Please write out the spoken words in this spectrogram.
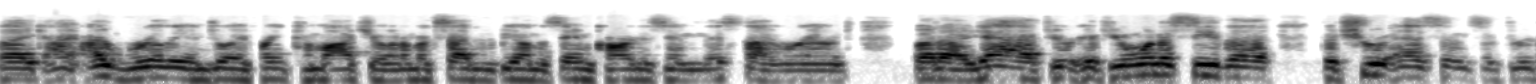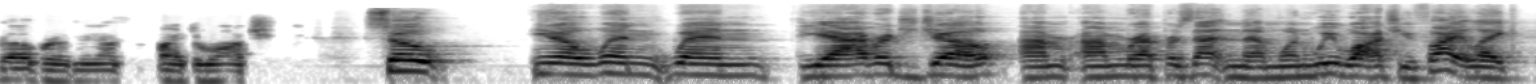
Like I, I really enjoy Frank Camacho, and I'm excited to be on the same card as him this time around. But uh, yeah, if you're if you want to see the the true essence of Drew Dober, I mean that's the fight to watch. So you know, when when the average Joe, I'm I'm representing them when we watch you fight, like,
